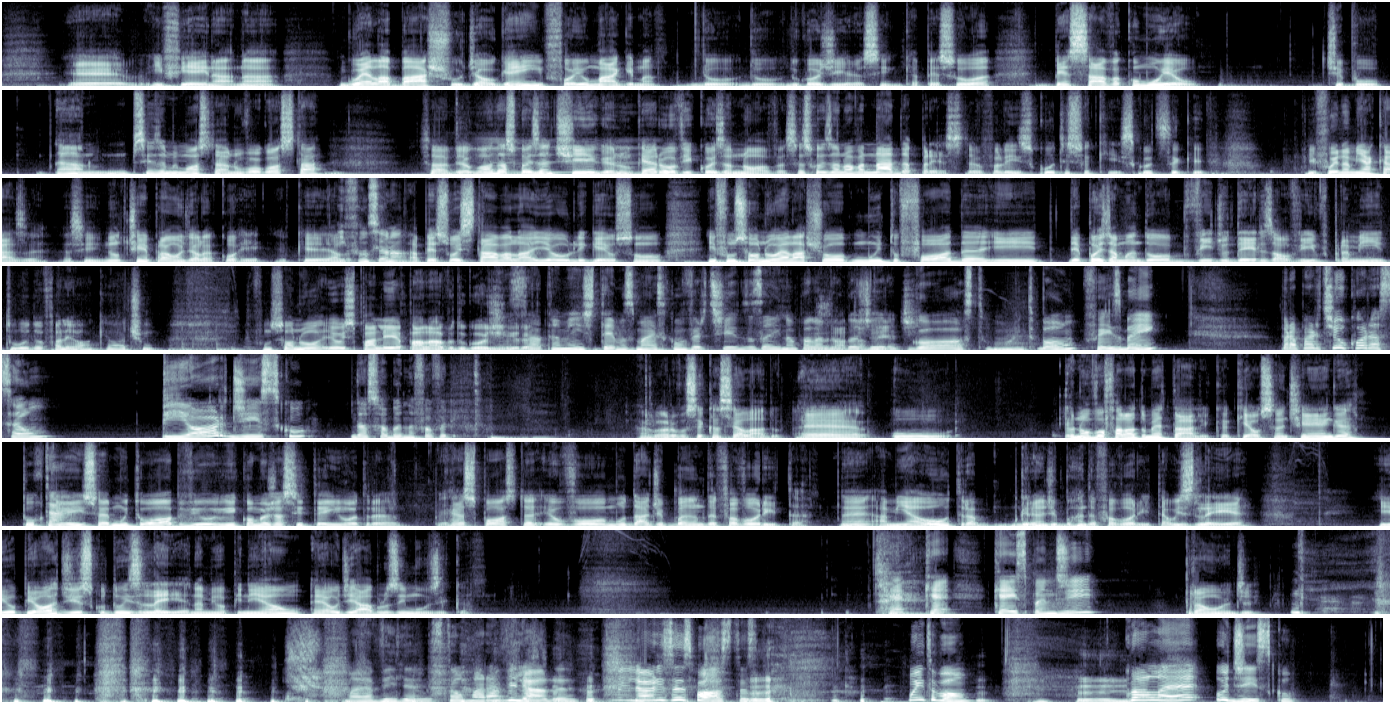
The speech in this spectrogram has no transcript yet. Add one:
é, enfiei na, na goela abaixo de alguém foi o Magma do, do, do Gojira, assim, que a pessoa pensava como eu. Tipo, ah, não precisa me mostrar, não vou gostar. Sabe? Eu gosto das coisas antigas, eu não quero ouvir coisa nova. Essas coisas novas nada presta. Eu falei, escuta isso aqui, escuta isso aqui. E foi na minha casa, assim, não tinha para onde ela correr, porque ela, E funcionou. a pessoa estava lá e eu liguei o som e funcionou. Ela achou muito foda e depois já mandou vídeo deles ao vivo para mim e tudo. Eu falei, ó, que ótimo. Funcionou. Eu espalhei a palavra do Gojira. Exatamente. Temos mais convertidos aí na palavra do Gojira. Exatamente. Gosto, muito bom. Fez bem. Para partir o coração, pior disco da sua banda favorita. Agora eu vou ser cancelado. É, o, eu não vou falar do Metallica, que é o Santienga, porque Tá. isso é muito óbvio e como eu já citei em outra resposta, eu vou mudar de banda favorita. Né? A minha outra grande banda favorita é o Slayer. E o pior disco do Slayer, na minha opinião, é o Diablos em Música. Quer, quer, quer expandir? Pra onde? Maravilha, estou maravilhada. Melhores respostas. Muito bom. Qual é o disco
